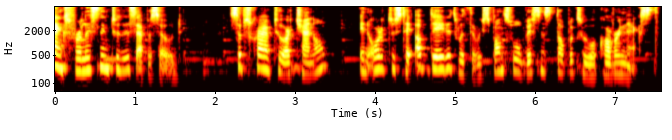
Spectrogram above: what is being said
Thanks for listening to this episode. Subscribe to our channel in order to stay updated with the responsible business topics we will cover next.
